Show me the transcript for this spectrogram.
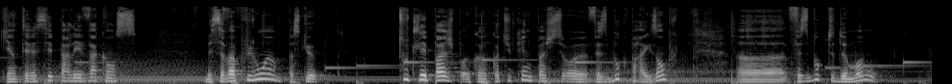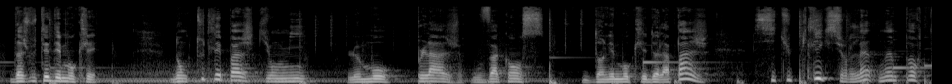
qui est intéressé par les vacances. Mais ça va plus loin, parce que toutes les pages, quand, tu crées une page sur euh, Facebook par exemple, euh, Facebook te demande d'ajouter des mots-clés. Donc toutes les pages qui ont mis le mot plage ou vacances dans les mots-clés de la page, si tu cliques sur n'importe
